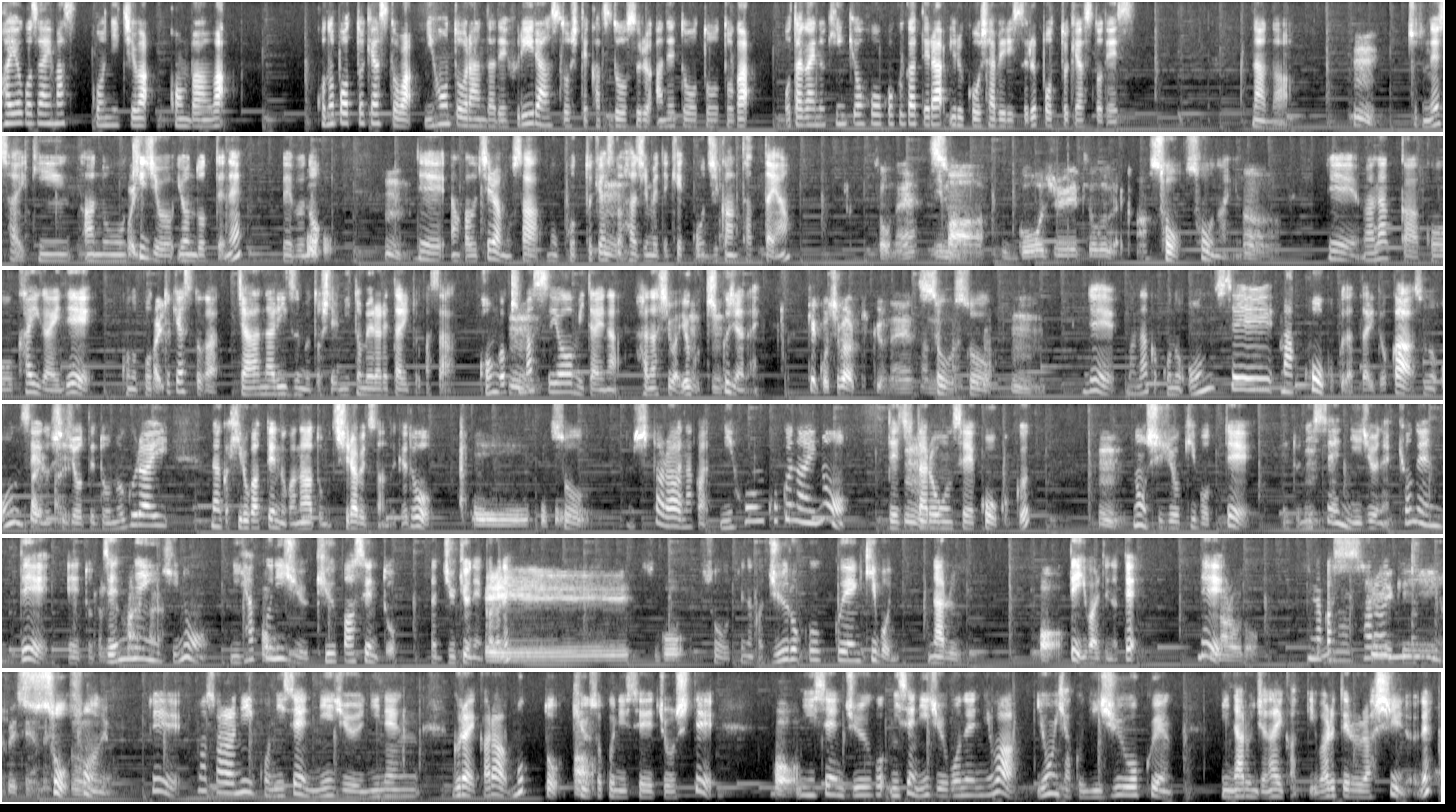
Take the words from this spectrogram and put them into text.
はようございます。こんにちは。こんばんは。このポッドキャストは日本とオランダでフリーランスとして活動する姉と弟がお互いの近況報告がてらゆるくおしゃべりするポッドキャストです。なあなあ、うん。ちょっとね、最近、あの、はい記事を読んどってね、ウェブの。おうん。で、なんかうちらもさ、もうポッドキャスト始めて結構時間経ったやん。そうね。今、50エピソードぐらいかそう、そうなんよ。な。うん。で、まあ、なんかこう海外でこのポッドキャストがジャーナリズムとして認められたりとかさ、今後来ますよみたいな話はよく聞くじゃない？結構しばらく聞くよね。そうそうう。うん。で、まあ、なんかこの音声、まあ、広告だったりとかその音声の市場ってどのぐらいなんか広がってんのかなと思って調べてたんだけど、おーほほそうそしたらなんか日本国内のデジタル音声広告うん。の市場規模って、えっと、ん。2020年、去年で、えっと、前年比の229%、19年からね、えー、すごっ。そう。でなんか16億円規模になるっはて言われてるんだって。あ、でなるほど。なんかさらにそうそううん。なのよ、で、まあ、さらにこう2022年ぐらいからもっと急速に成長してはあ、2015 2025年には420億円になるんじゃないかって言われてるらしいのよね。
